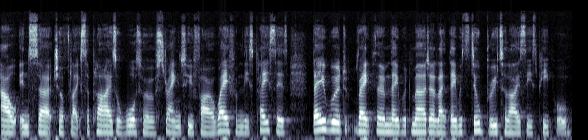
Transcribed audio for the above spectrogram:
out in search of like supplies or water or straying too far away from these places, they would rape them, they would murder, like they would still brutalize these people.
